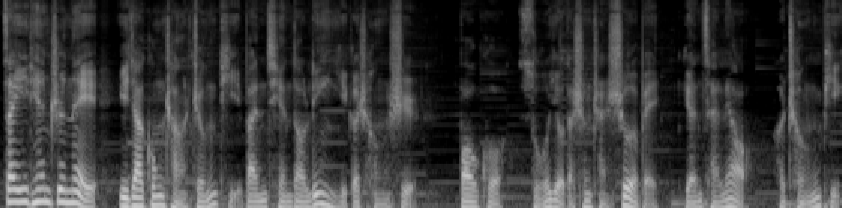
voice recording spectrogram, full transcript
在一天之内，一家工厂整体搬迁到另一个城市，包括所有的生产设备、原材料。和成品，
